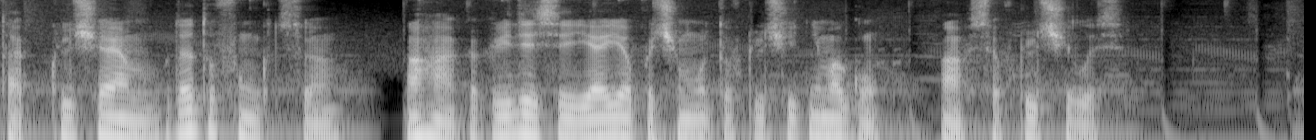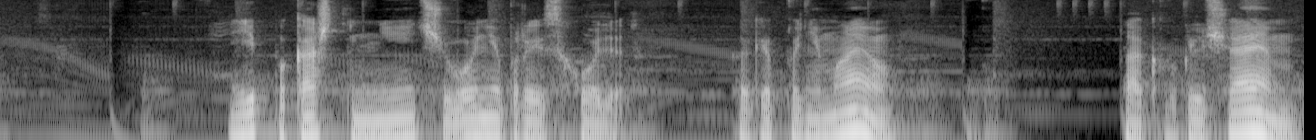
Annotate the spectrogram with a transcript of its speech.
Так, включаем вот эту функцию. Ага, как видите, я ее почему-то включить не могу. А, все включилось. И пока что ничего не происходит. Как я понимаю. Так, выключаем.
